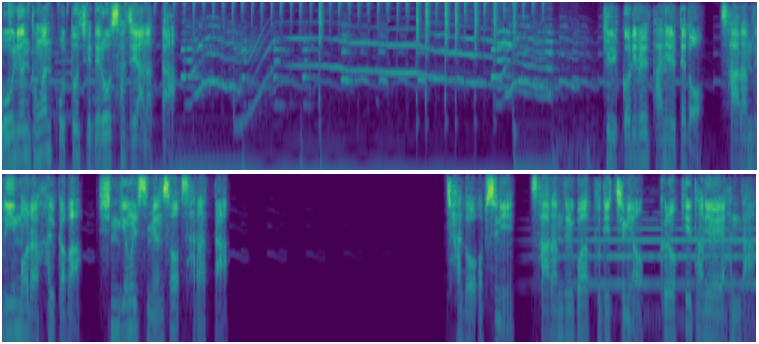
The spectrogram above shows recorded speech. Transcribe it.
(5년) 동안 옷도 제대로 사지 않았다. 길거리를 다닐 때도 사람들이 뭐라 할까봐 신경을 쓰면서 살았다. 차도 없으니 사람들과 부딪히며 그렇게 다녀야 한다.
